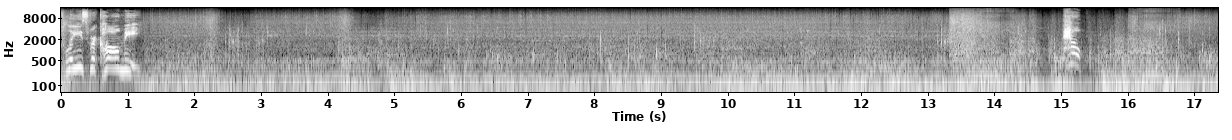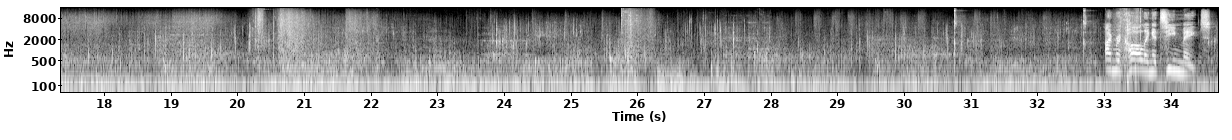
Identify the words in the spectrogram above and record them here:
Please recall me. I'm recalling a teammate.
